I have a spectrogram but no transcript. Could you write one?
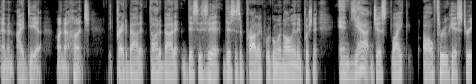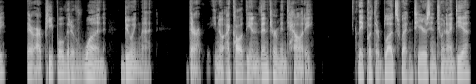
on an idea, on a hunch. They prayed about it, thought about it. This is it. This is a product. We're going all in and pushing it. And yeah, just like all through history, there are people that have won doing that. There, you know, I call it the inventor mentality. They put their blood, sweat, and tears into an idea.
